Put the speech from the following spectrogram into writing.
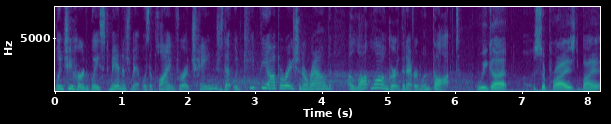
when she heard Waste Management was applying for a change that would keep the operation around a lot longer than everyone thought. We got surprised by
